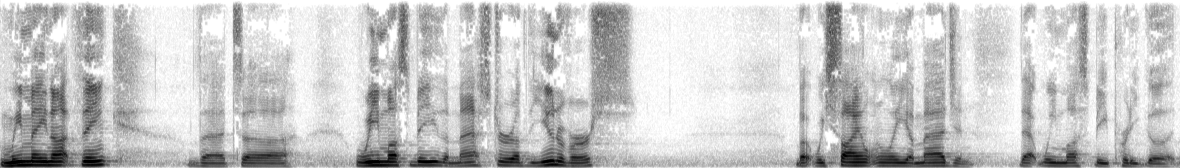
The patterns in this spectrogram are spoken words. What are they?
We may not think that uh, we must be the master of the universe, but we silently imagine that we must be pretty good.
